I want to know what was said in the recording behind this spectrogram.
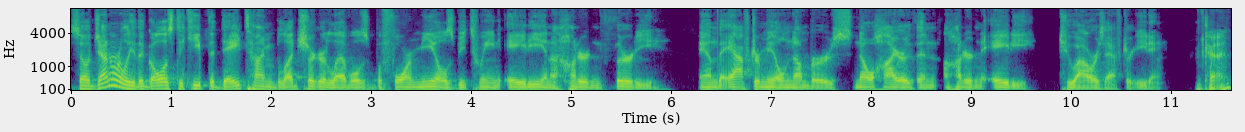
So generally, the goal is to keep the daytime blood sugar levels before meals between 80 and 130, and the after meal numbers no higher than 180 two hours after eating. Okay.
